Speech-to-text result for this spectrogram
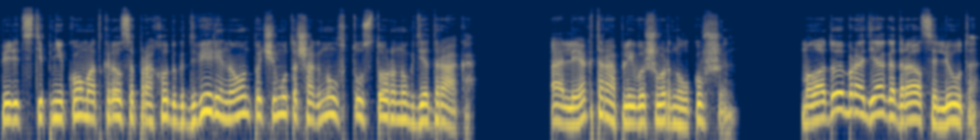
Перед степняком открылся проход к двери, но он почему-то шагнул в ту сторону, где драка. Олег торопливо швырнул кувшин. Молодой бродяга дрался люто.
